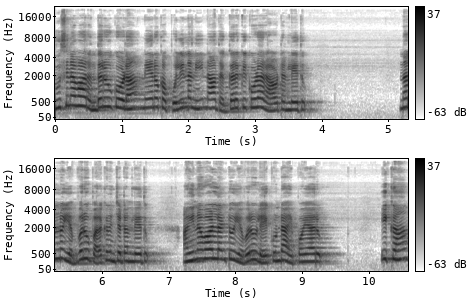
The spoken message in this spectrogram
చూసిన వారందరూ కూడా నేనొక పులినని నా దగ్గరికి కూడా రావటం లేదు. నన్ను ఎవ్వరూ పలకరించటం లేదు. అయిన వాళ్ళంటూ ఎవరూ లేకుండా అయిపోయారు. ఇక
